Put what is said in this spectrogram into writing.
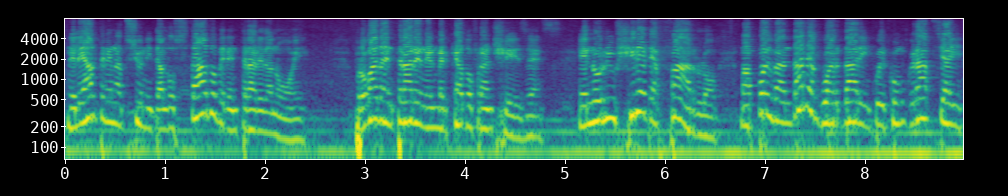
nelle altre nazioni dallo Stato per entrare da noi. Provate a entrare nel mercato francese e non riuscirete a farlo, ma poi andate a guardare quel, grazie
